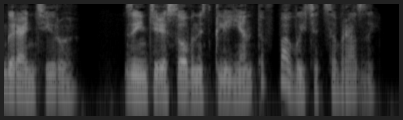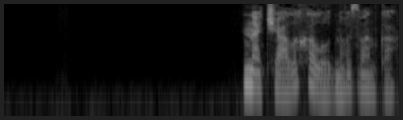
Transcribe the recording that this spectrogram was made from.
Гарантирую, заинтересованность клиентов повысится в разы. Начало холодного звонка.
